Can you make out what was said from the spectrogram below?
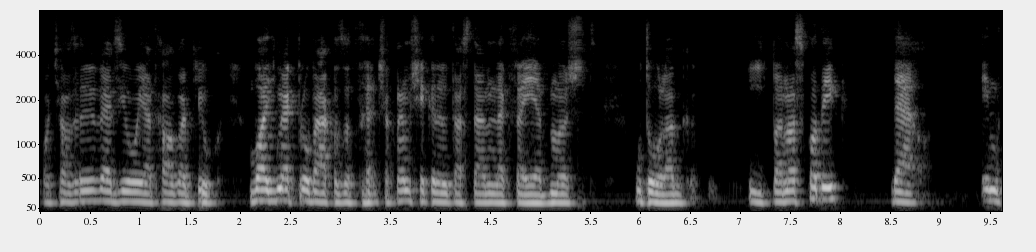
hogyha az ő verzióját hallgatjuk, vagy megpróbálkozott vele, csak nem sikerült, aztán legfeljebb most utólag így panaszkodik, de én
